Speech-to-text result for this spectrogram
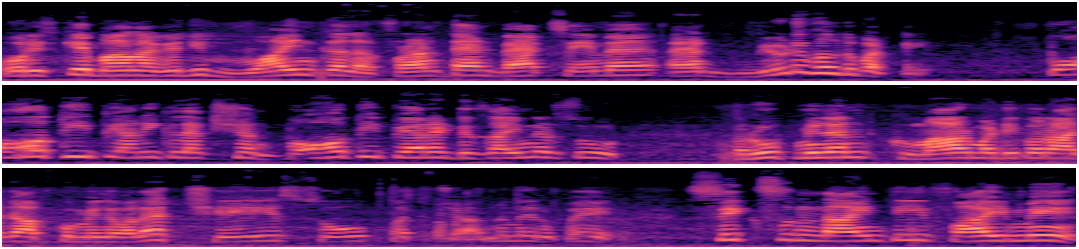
और इसके बाद आ गया जी wine colour, front and back same है एंड ब्यूटीफुल दुपट्टे। बहुत ही प्यारी कलेक्शन बहुत ही प्यारे डिज़ाइनर सूट रूप मिलन, कुमार मंडी पर आज आपको मिलने वाला है छह सौ पचानवे रुपए सिक्स नाइन्टी फाइव में।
